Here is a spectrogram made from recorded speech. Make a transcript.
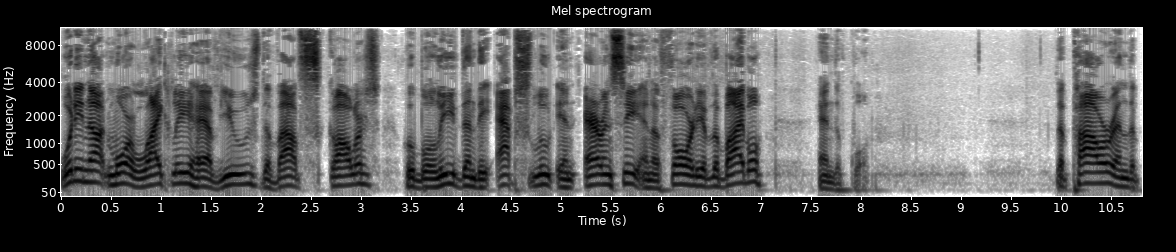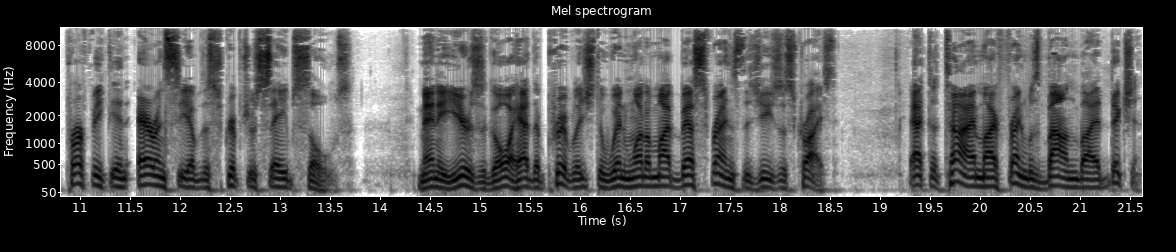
Would He not more likely have used devout scholars who believed in the absolute inerrancy and authority of the Bible. End of quote. The power and the perfect inerrancy of the Scripture saves souls. Many years ago, I had the privilege to win one of my best friends to Jesus Christ. At the time, my friend was bound by addiction.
